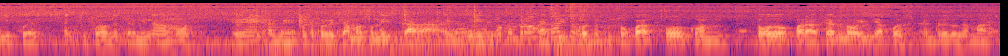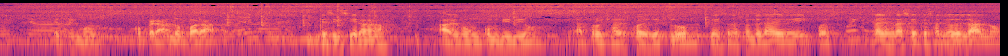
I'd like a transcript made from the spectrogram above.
Y pues aquí fue donde terminamos. Eh, también pues aprovechamos una discada. Compramos Francisco se puso guapo con todo para hacerlo y ya pues entre los demás estuvimos cooperando para que se hiciera algo, un convivio, aprovechar el jueves de club, la instalación del aire y pues la desgracia que salió del Lalo.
